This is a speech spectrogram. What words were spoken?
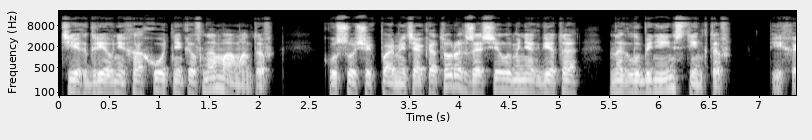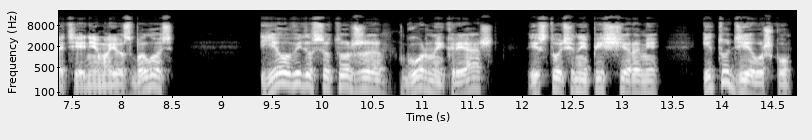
тех древних охотников на мамонтов, кусочек памяти о которых засел у меня где-то на глубине инстинктов, и хотение мое сбылось. Я увидел все тот же горный кряж, источенный пещерами, и ту девушку,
